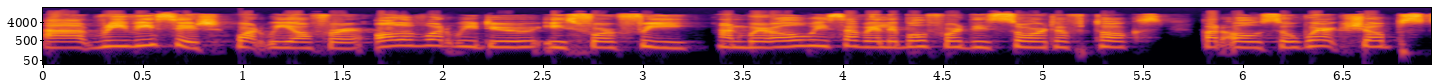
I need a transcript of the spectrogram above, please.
uh, revisit what we offer. All of what we do is for free, and we're always available for this sort of talks, but also workshops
